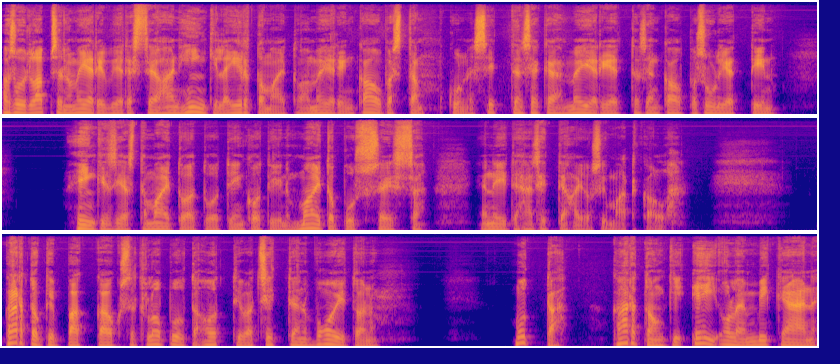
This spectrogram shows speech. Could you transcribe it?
Asuin lapsena meijerin vieressä ja hain hinkillä irtomaitoa meijerin kaupasta, kunnes sitten sekä meijeri että sen kauppa suljettiin. Hinkin sijasta maitoa tuotiin kotiin maitopusseissa ja niitähän sitten hajosi matkalla. Kartonkipakkaukset lopulta ottivat sitten voiton, mutta kartonki ei ole mikään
